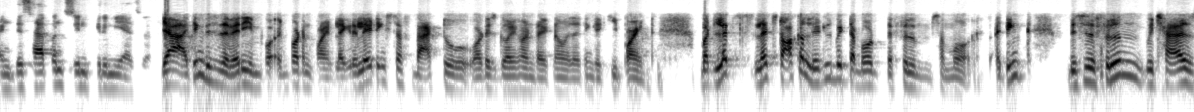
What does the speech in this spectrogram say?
and this happens in Kirumi as well. Yeah, I think this is a very impo- important point. Like relating stuff back to what is going on right now is, I think, a key point. But let's let's talk a little bit about the film some more. I think this is a film which has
